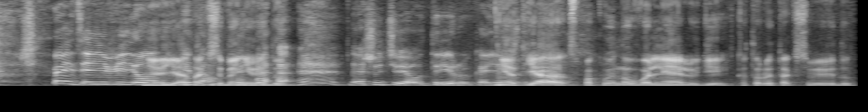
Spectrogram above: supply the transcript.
что я тебя не видела. Не, я админом». так себя не веду. Да, Я шучу, я утрирую, конечно. Нет, я спокойно увольняю людей, которые так себя ведут.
